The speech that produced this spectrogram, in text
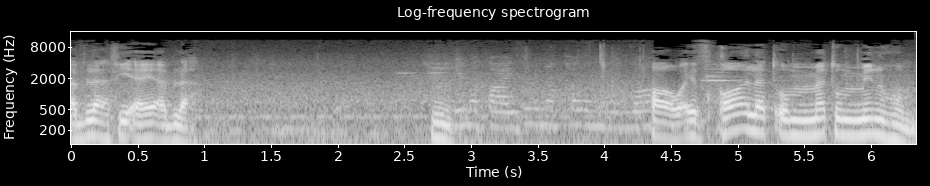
قبلها في آية قبلها. آه وإذ قالت أمة منهم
